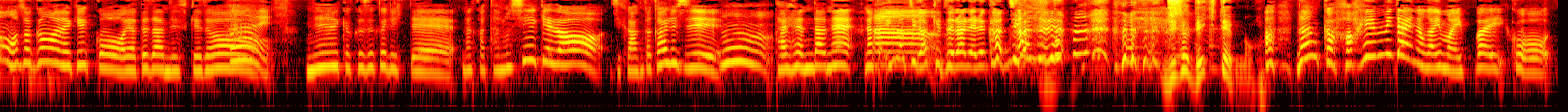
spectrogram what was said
日も遅くまで結構やってたんですけど、はい。ね曲作りってなんか楽しいけど時間かかるし、うん。大変だね。なんか命が削られる感じがする。実際できてんの？あなんか破片みたいのが今いっぱいこう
